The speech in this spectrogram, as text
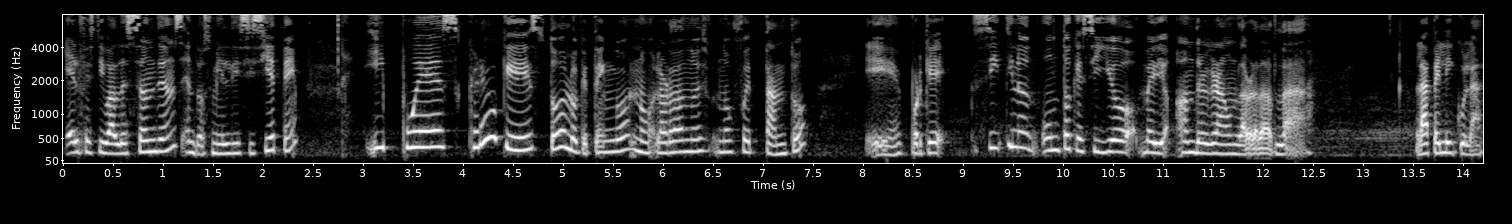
el Festival de Sundance en 2017. Y pues creo que es todo lo que tengo. No, la verdad no, es, no fue tanto. Eh, porque sí tiene un toquecillo medio underground, la verdad, la, la película.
